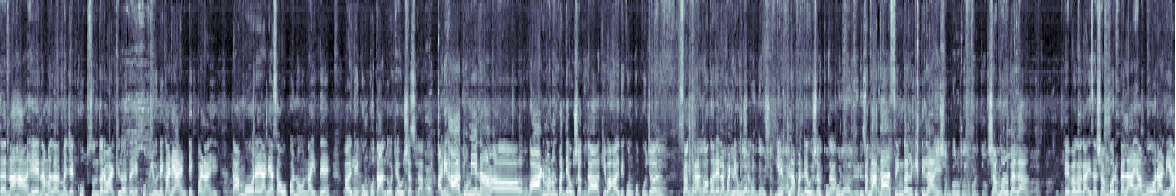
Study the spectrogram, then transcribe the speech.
तर ना हा हे ना मला म्हणजे खूप सुंदर वाटलं तर हे खूप युनिक आणि अँटिक पण आहे तर हा मोर आहे आणि असा ओपन होऊन ना इथे हळदी कुंकू तांदूळ ठेवू शकता आणि हा. तुम्ही ना अं, वाण म्हणून पण देऊ शकता किंवा हळदी कुंकू पूजन हा. संक्रांत कोणाला पण वगैरेला पण तुम्ही देऊ giftला पण देऊ शकता शकता. गिफ्टला पण देऊ हळदी शकता कुंकूला, ladies तर काका हा ला. सिंगल कितीला हा आहे शंभर रुपयाला पडतो शंभर रुपयाला हे बघा गाईज हा शंभर रुपयाला आहे हा मोर आणि हा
